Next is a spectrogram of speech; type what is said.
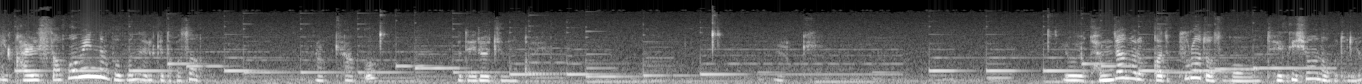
이 갈사 홈 있는 부분을 이렇게 넣어서 이렇게 하고 내려주는 거예요. 이렇게. 여기 관자놀이까지 풀어져서 되게 시원하거든요.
